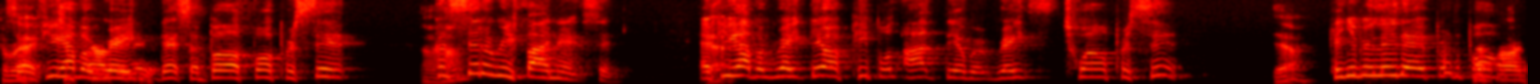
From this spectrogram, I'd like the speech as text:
Correct. So if you have a rate that's above 4%, uh-huh. consider refinancing. If yeah. you have a rate, there are people out there with rates 12%. Yeah. Can you believe that, Brother Paul?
